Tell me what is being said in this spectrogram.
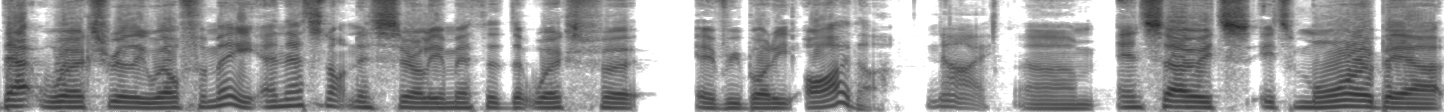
that works really well for me, and that's not necessarily a method that works for everybody either. No. Um, and so it's it's more about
